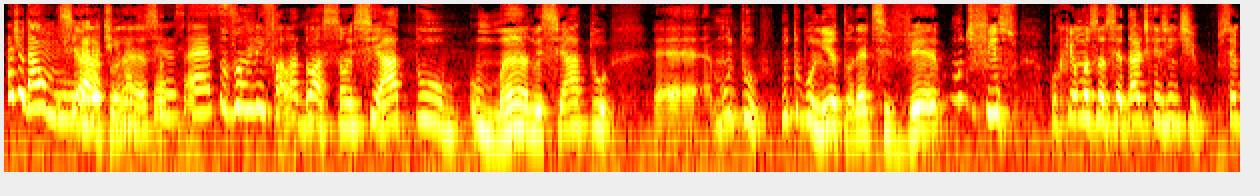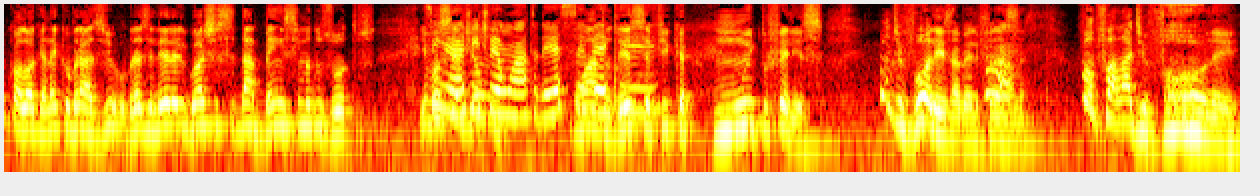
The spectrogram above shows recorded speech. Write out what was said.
Ajudar um esse garotinho. Ato, né? Essa, é, não vamos nem falar doação, esse ato humano, esse ato é, muito, muito bonito, né? De se ver, muito difícil porque é uma sociedade que a gente sempre coloca, né? Que o Brasil, o brasileiro, ele gosta de se dar bem em cima dos outros. E Sim, você a gente um, vê um ato desse, um você ato que... desse, você fica muito feliz. Vamos de vôlei, Isabelle França? Vamos. Vamos falar de vôlei.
